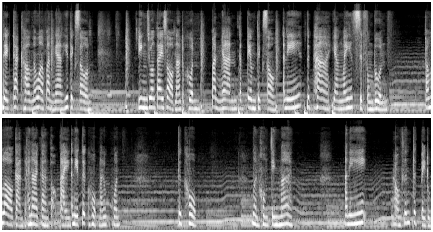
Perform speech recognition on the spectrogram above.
เด็กจากคำระหว่างปั่นงานที่ตึกสองยิงช่วงใกล้สอบนะทุกคน ปั่นงานกันเต็มตึกสองอันนี้ตึกห้ายังไม่เสร็จสมบูรณ์ต้องรอการพัฒนาการต่อไป อันนี้ตึกหกนะทุกคน ตึกหกเหมือนคงจริงมาก อันนี้ ลองขึ้นตึกไปดู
